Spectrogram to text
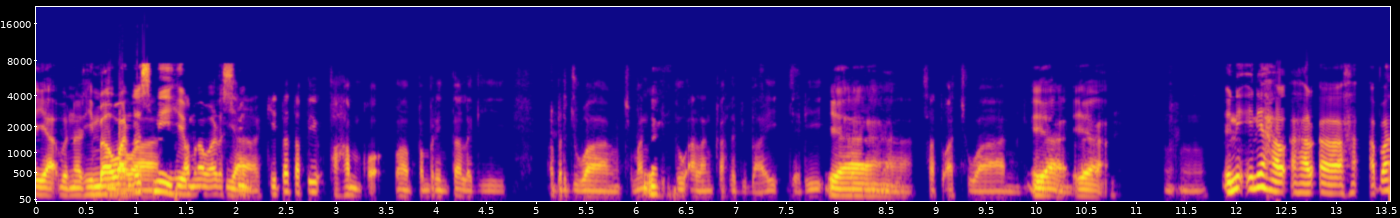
ya ya benar himbauan himbauan resmi tetap himbauan resmi ya kita tapi paham kok uh, pemerintah lagi uh, berjuang cuman Nah. itu alangkah lebih baik jadi ya punya satu acuan gitu ya kan ya Mm-mm. ini ini hal, hal eh, ha- apa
